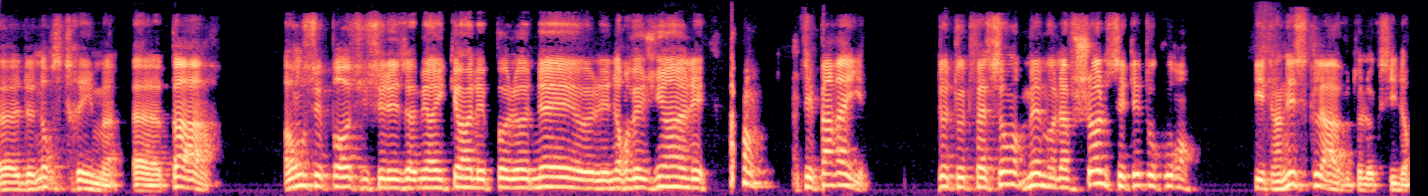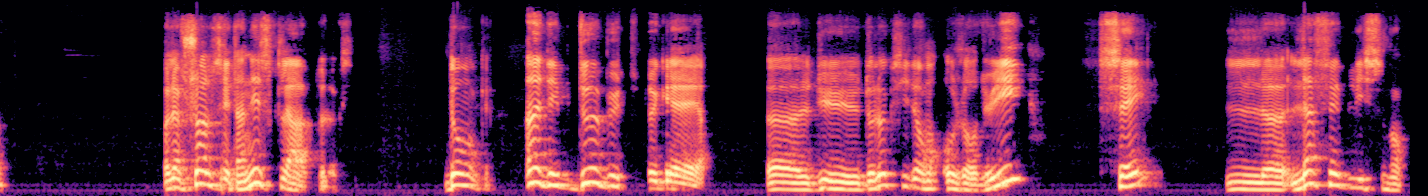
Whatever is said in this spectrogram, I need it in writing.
euh, de Nord Stream par ah, on ne sait pas si c'est les Américains, les Polonais, euh, les Norvégiens, les... c'est pareil. De toute façon, même Olaf Scholz était au courant, qui est un esclave de l'Occident. Olaf Scholz est un esclave de l'Occident. Donc, un des deux buts de guerre euh, du, de l'Occident aujourd'hui, c'est l'affaiblissement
